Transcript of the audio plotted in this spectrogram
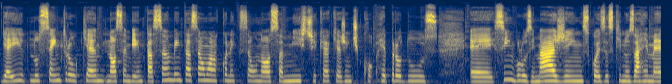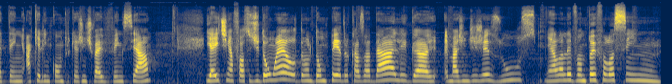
e aí, no centro, que é nossa ambientação, a ambientação é uma conexão nossa mística, que a gente reproduz é, símbolos, imagens, coisas que nos arremetem àquele encontro que a gente vai vivenciar. E aí tinha foto de Dom Eldon, Dom Pedro Casadáliga, imagem de Jesus. E ela levantou e falou assim:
